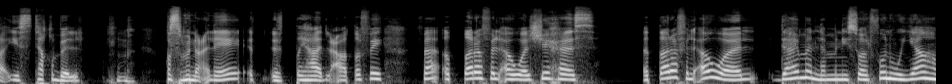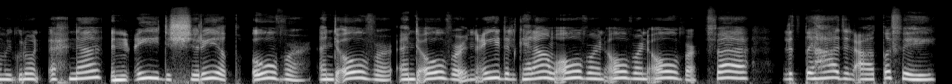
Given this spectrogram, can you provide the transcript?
يستقبل قصبا عليه الاضطهاد العاطفي. فالطرف الأول شو يحس؟ الطرف الأول دائما لما يسولفون وياهم يقولون إحنا نعيد الشريط over and over and over نعيد الكلام over and over and over. فالاضطهاد العاطفي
